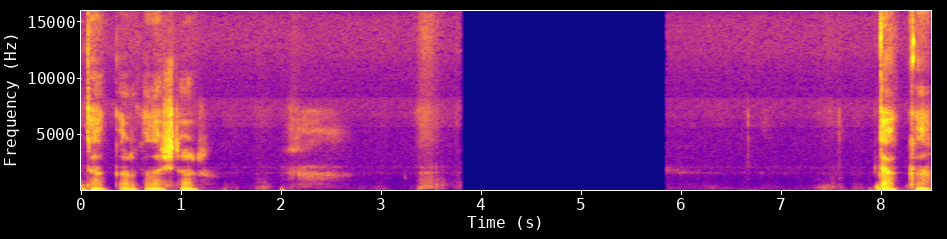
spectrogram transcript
Bir dakika arkadaşlar. Bir dakika.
